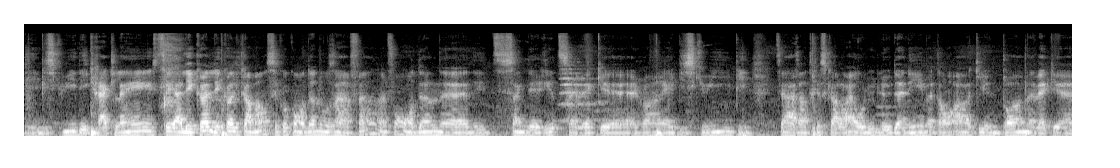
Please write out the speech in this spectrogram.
des biscuits, des craquelins. Tu sais, à l'école, l'école commence, c'est quoi qu'on donne aux enfants? Dans le fond, on donne euh, des petits sacs de Ritz avec euh, genre un biscuit, puis tu sais, à la rentrée scolaire, au lieu de le donner, mettons, ah, ok, une pomme avec. euh,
